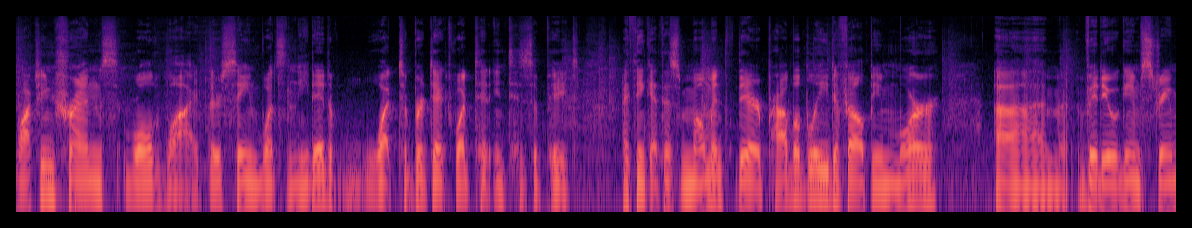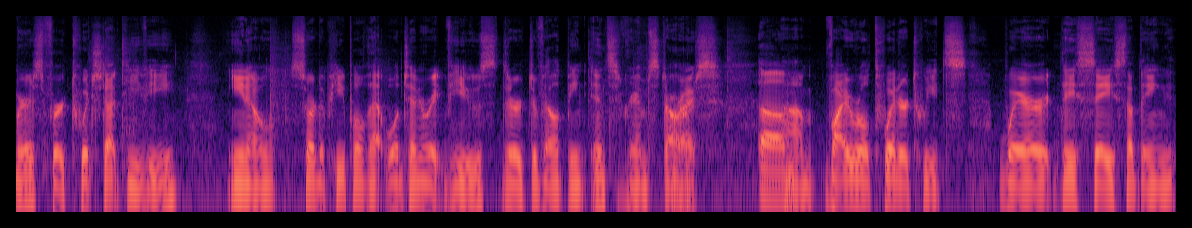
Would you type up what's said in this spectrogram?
watching trends worldwide. They're seeing what's needed, what to predict, what to anticipate. I think at this moment they're probably developing more um, video game streamers for Twitch.tv. You know, sort of people that will generate views. They're developing Instagram stars, um, viral Twitter tweets where they say something,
